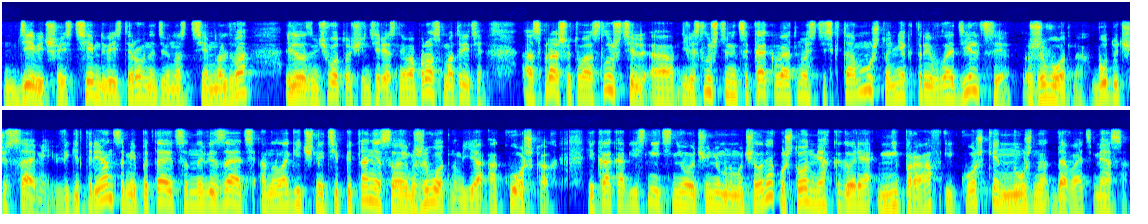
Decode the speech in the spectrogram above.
967 200 ровно 9702. Илья Владимирович, вот очень интересный вопрос. Смотрите, а, спрашивает у вас слушатель а, или слушательница, как вы относитесь к тому, что некоторые владельцы животных, будучи сами вегетарианцами, пытаются навязать аналогичный тип питания своим животным? Я о кошках. И как объяснить не очень умному человеку, что он, мягко говоря, не прав, и кошке нужно давать мясо?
